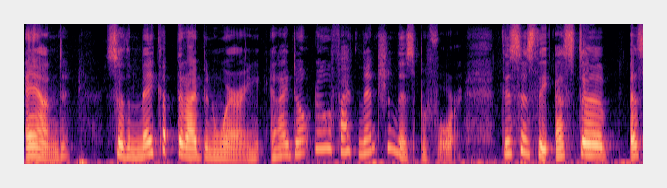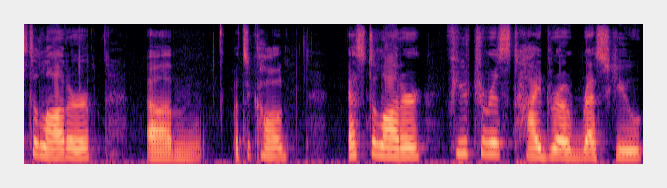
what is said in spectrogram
And so the makeup that I've been wearing, and I don't know if I've mentioned this before, this is the Estee, Estee Lauder, um, what's it called? Estee Lauder Futurist Hydra Rescue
